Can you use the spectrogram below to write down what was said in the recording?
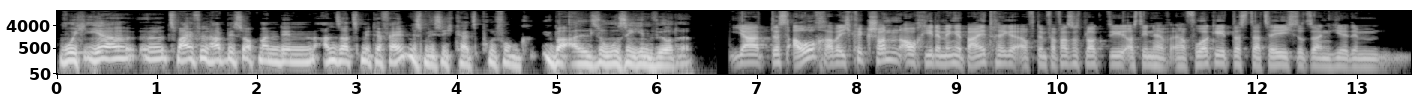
Wo ich eher äh, Zweifel habe, ist, ob man den Ansatz mit der Verhältnismäßigkeitsprüfung überall so sehen würde. Ja, das auch, aber ich krieg schon auch jede Menge Beiträge auf dem Verfassungsblog, die, aus denen her hervorgeht, dass tatsächlich sozusagen hier dem,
